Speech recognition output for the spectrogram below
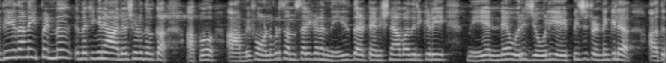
ഇത് ഏതാണ് ഈ പെണ്ണ് എന്നൊക്കെ ഇങ്ങനെ ആലോചിച്ചുകൊണ്ട് നിൽക്കുക. അപ്പോൾ അമ്മി ഫോണിൽ കൂടി സംസാരിക്കണം നീ ഇത് ടെൻഷൻ ആവാതിരിക്കടി. നീ എന്നെ ഒരു ജോലി ഏൽപ്പിച്ചിട്ടുണ്ടെങ്കിൽ അത്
